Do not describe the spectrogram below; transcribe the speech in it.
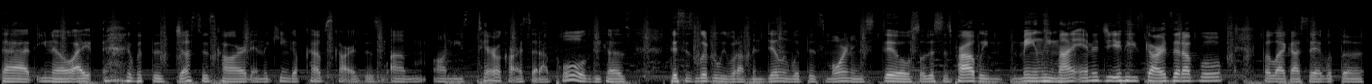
that you know I with this Justice card and the King of Cups cards is um, on these tarot cards that I pulled because this is literally what I've been dealing with this morning still. So this is probably mainly my energy in these cards that I pulled. But like I said, with the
